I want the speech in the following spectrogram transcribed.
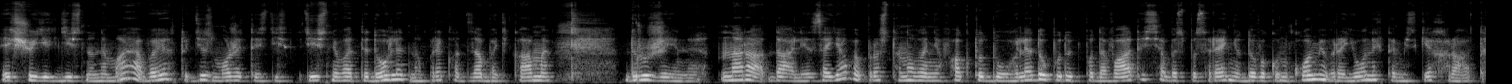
Якщо їх дійсно немає, ви тоді зможете здійснювати догляд, наприклад, за батьками дружини. Нара- Далі заяви про встановлення факту догляду будуть подаватися безпосередньо до виконкомів районних та міських рад.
